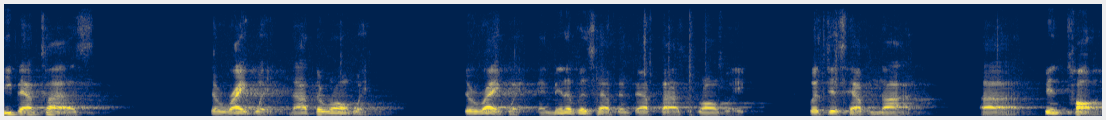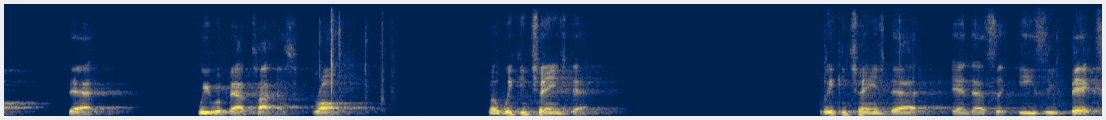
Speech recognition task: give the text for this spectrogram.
be baptized the right way, not the wrong way, the right way. And many of us have been baptized the wrong way, but just have not uh, been taught that we were baptized wrong. But we can change that. We can change that, and that's an easy fix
